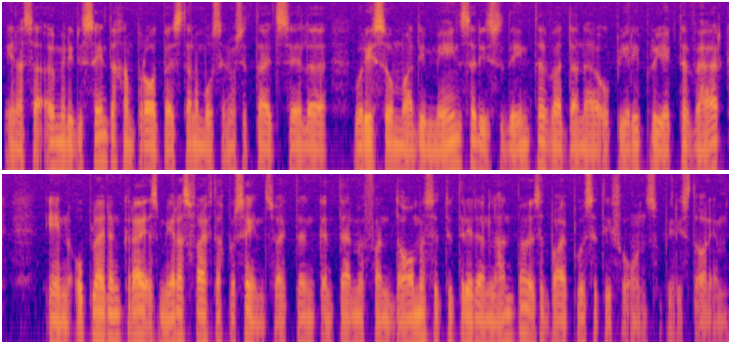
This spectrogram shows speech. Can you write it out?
En as 'n ou met die dosente gaan praat by Stellenbosch Universiteit, sê hulle hoor hierso maar die mense, die studente wat dan nou op hierdie projekte werk en opleiding kry is meer as 50%. So ek dink in terme van dames se toetrede in landbou is dit baie positief vir ons op hierdie stadium.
